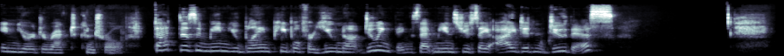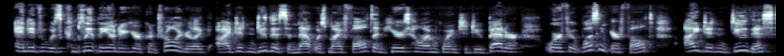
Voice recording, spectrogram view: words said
in your direct control. That doesn't mean you blame people for you not doing things. That means you say, I didn't do this. And if it was completely under your control, you're like, I didn't do this and that was my fault, and here's how I'm going to do better. Or if it wasn't your fault, I didn't do this,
